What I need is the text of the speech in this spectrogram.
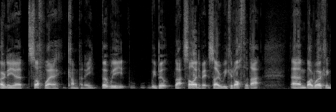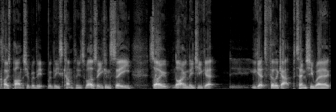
only a software company, but we we built that side of it so we could offer that um, by working in close partnership with the, with these companies as well. So you can see, so not only do you get you get to fill a gap potentially where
